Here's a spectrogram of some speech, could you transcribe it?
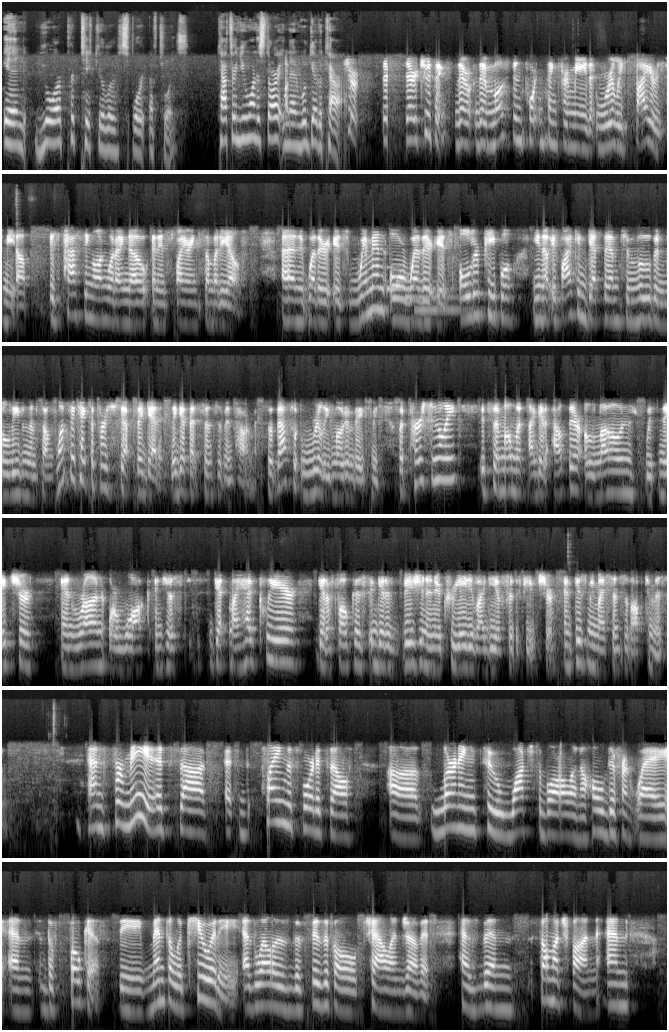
in your particular sport of choice? Kathrine, you want to start, and then we'll go to Carol. Sure. There, there are two things. There, the most important thing for me that really fires me up is passing on what I know and inspiring somebody else. And whether it's women or whether it's older people, you know, if I can get them to move and believe in themselves, once they take the first step, they get it. They get that sense of empowerment. So that's what really motivates me. But personally, it's the moment I get out there alone with nature and run or walk and just get my head clear, get a focus, and get a vision and a creative idea for the future. And gives me my sense of optimism. And for me, it's uh, playing the sport itself, uh, learning to watch the ball in a whole different way, and the focus, the mental acuity, as well as the physical challenge of it, has been so much fun. And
